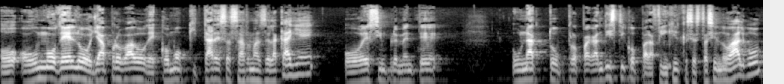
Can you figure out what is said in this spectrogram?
o, un modelo ya probado de cómo quitar esas armas de la calle o es simplemente un acto propagandístico para fingir que se está haciendo algo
